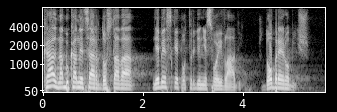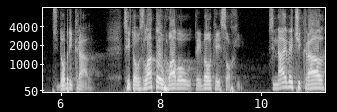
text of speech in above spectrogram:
Kráľ Nabukadnecar dostáva nebeské potvrdenie svojej vlády. Dobre robíš. Si dobrý kráľ. Si tou zlatou hlavou tej veľkej sochy. Si najväčší král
